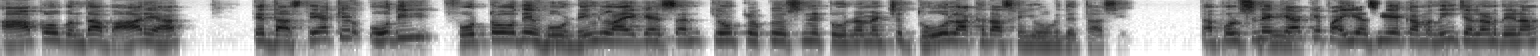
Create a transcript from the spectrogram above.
ਆਪ ਉਹ ਬੰਦਾ ਬਾਹਰ ਆ ਤੇ ਦੱਸਦੇ ਆ ਕਿ ਉਹਦੀ ਫੋਟੋ ਉਹਦੇ ਹੋਰਡਿੰਗ ਲਾਏ ਗਏ ਸਨ ਕਿਉਂ? ਕਿਉਂਕਿ ਉਸਨੇ ਟੂਰਨਾਮੈਂਟ 'ਚ 2 ਲੱਖ ਦਾ ਸਹਿਯੋਗ ਦਿੱਤਾ ਸੀ। ਤਾਂ ਪੁਲਿਸ ਨੇ। ਕਿਹਾ ਕਿ ਭਾਈ ਅਸੀਂ ਇਹ ਕੰਮ ਨਹੀਂ ਚੱਲਣ ਦੇਣਾ।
